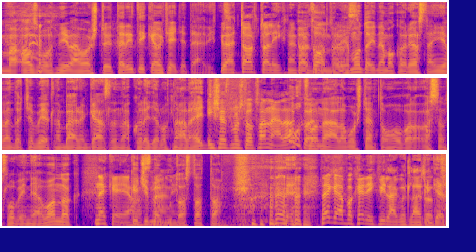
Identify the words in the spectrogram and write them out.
Már az volt nyilván most terítéken, hogy egyet elvitt. Jó, hát tartaléknak. Tehát tartalék. Mondta, hogy nem akarja használni, nyilván, de ha véletlen bármilyen gáz lenne, akkor legyen ott nála egy. És ez most ott van nála? Ott akkor? van nála, most nem tudom, hol van, azt hiszem Szlovéniában vannak. Ne kelljen Kicsit használni. megutaztatta. legalább a kerékvilágot látott. Igen.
